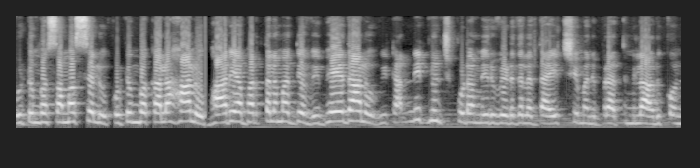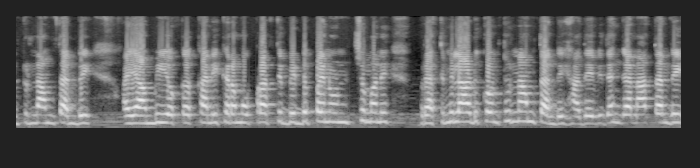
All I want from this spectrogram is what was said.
కుటుంబ సమస్యలు కుటుంబ కలహాలు భార్యాభర్తల మధ్య విభేదాలు వీటన్నిటి నుంచి కూడా మీరు విడుదల దయచేయమని బ్రతిమిలాడుకుంటున్నాం తండ్రి. అయా మీ యొక్క కనికరము ప్రతి బిడ్డ పైన ఉంచమని బ్రతిమిలాడుకుంటున్నాం తండ్రి. అదే విధంగా నా తండ్రి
